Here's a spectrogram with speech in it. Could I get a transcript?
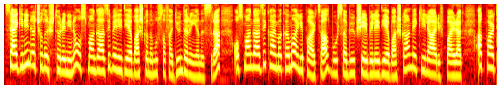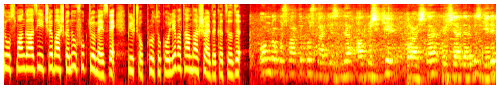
Serginin açılış törenine Osman Gazi Belediye Başkanı Mustafa Dündar'ın yanı sıra Osman Gazi Kaymakamı Ali Partal, Bursa Büyükşehir Belediye Başkan Vekili Arif Bayrak, AK Parti Osman Gazi İlçe Başkanı Ufuk Cömez ve birçok protokolle vatandaşlar da katıldı. 19 farklı kurs merkezinde 62 branşta kursiyerlerimiz gelip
